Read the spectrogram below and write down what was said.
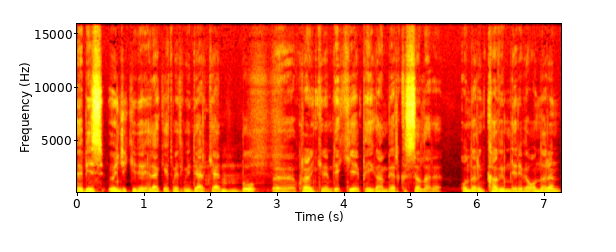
e, biz öncekileri helak etmedik mi derken hı hı. bu e, Kur'an-ı Kerim'deki peygamber kıssaları onların kavimleri ve onların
